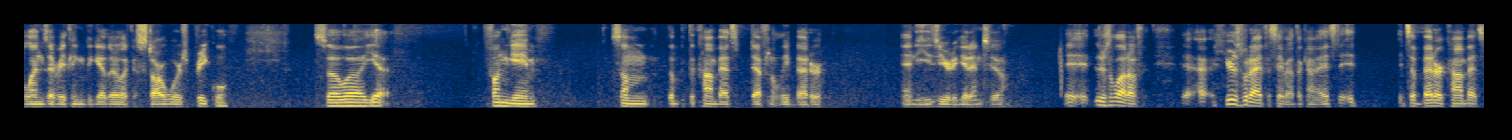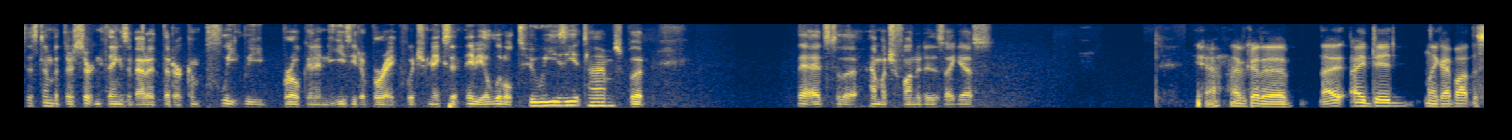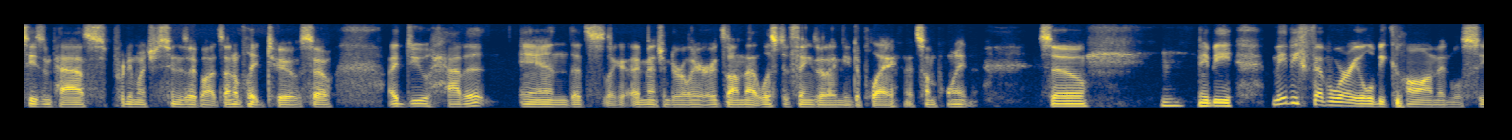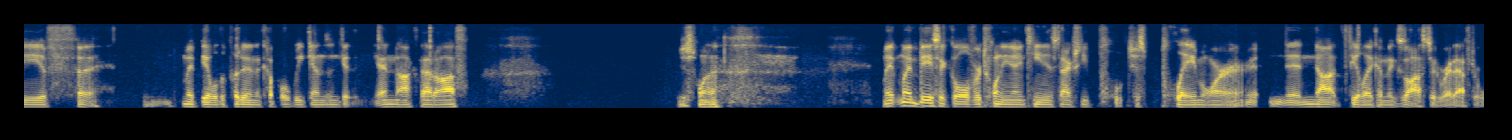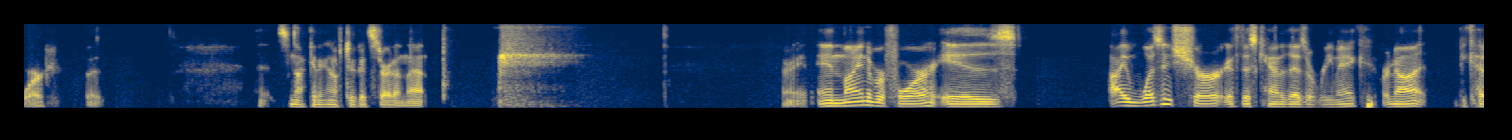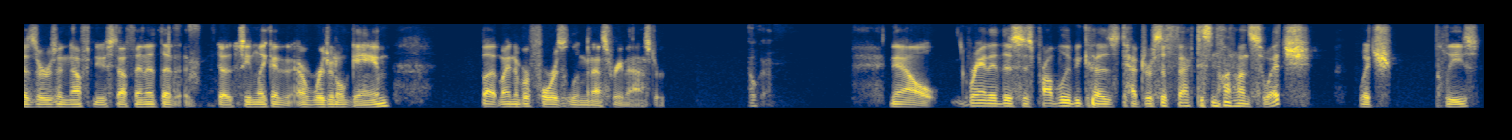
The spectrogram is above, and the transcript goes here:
blends everything together like a Star Wars prequel. So uh, yeah, fun game. Some the, the combat's definitely better and easier to get into. It, it, there's a lot of. Uh, here's what I have to say about the combat. It's it, it's a better combat system, but there's certain things about it that are completely broken and easy to break, which makes it maybe a little too easy at times. But that adds to the how much fun it is, I guess. Yeah, I've got a. I I did like I bought the season pass pretty much as soon as I bought Xenoblade Two, so I do have it, and that's like I mentioned earlier, it's on that list of things that I need to play at some point. So maybe maybe February will be calm, and we'll see if uh, might be able to put in a couple of weekends and get and knock that off. Just want to my, my basic goal for 2019 is to actually pl- just play more and not feel like I'm exhausted right after work. But it's not getting off to a good start on that. All right. And my number four is I wasn't sure if this counted as a remake or not because there's enough new stuff in it that it does seem like an original game. But my number four is Lumines Remastered. Okay. Now, granted, this is probably because Tetris Effect is not on Switch, which please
